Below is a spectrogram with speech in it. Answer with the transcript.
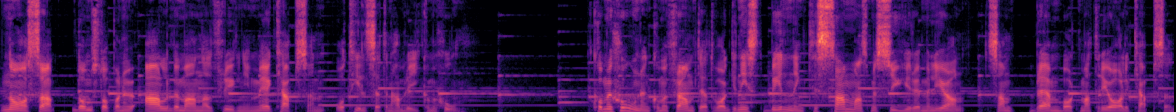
NASA, de stoppar nu all bemannad flygning med kapseln och tillsätter en haverikommission. Kommissionen kommer fram till att det var gnistbildning tillsammans med syremiljön samt brännbart material i kapseln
